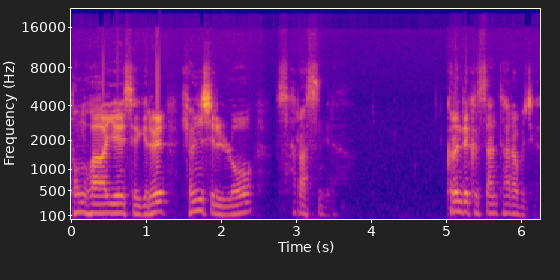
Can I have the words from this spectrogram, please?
동화의 세계를 현실로 살았습니다. 그런데 그 산타 할아버지가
